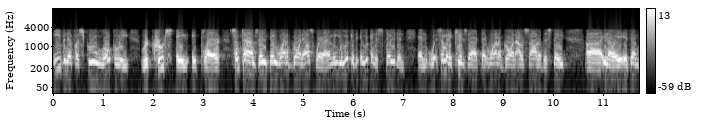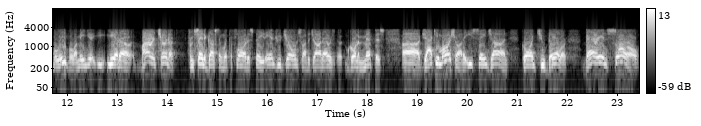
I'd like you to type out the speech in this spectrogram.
even if a school locally recruits a, a player, sometimes they they wind up going elsewhere. I mean, you look at look at the state and and some of the kids that that wind up going outside of the state. Uh, you know, it, it's unbelievable. I mean, you, you had a uh, Byron Turner from St. Augustine went to Florida State. Andrew Jones out of John Evans going to Memphis. Uh, Jackie Marshall out of East St. John going to Baylor. Barryn Sorrell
